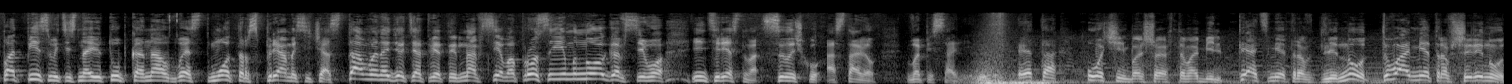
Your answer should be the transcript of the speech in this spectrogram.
Подписывайтесь на YouTube-канал West Motors прямо сейчас. Там вы найдете ответы на все вопросы и много всего интересного. Ссылочку оставил в описании. Это очень большой автомобиль. 5 метров в длину, 2 метра в ширину.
